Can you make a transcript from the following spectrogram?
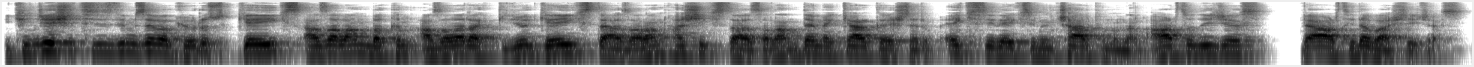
İkinci eşitsizliğimize bakıyoruz. Gx azalan bakın azalarak gidiyor. Gx de azalan, hx de azalan. Demek ki arkadaşlarım eksi ile eksinin çarpımından artı diyeceğiz. Ve artıyla başlayacağız.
